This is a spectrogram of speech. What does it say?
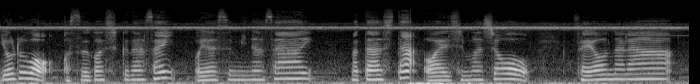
夜をお過ごしください。おやすみなさい。また明日お会いしましょう。さようなら。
